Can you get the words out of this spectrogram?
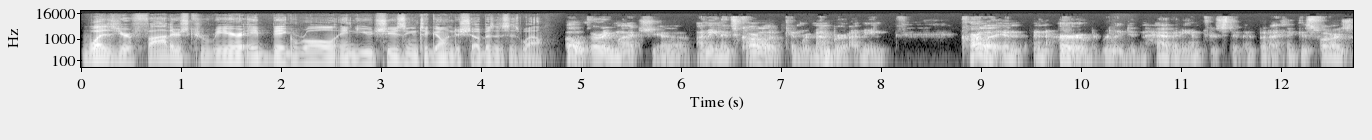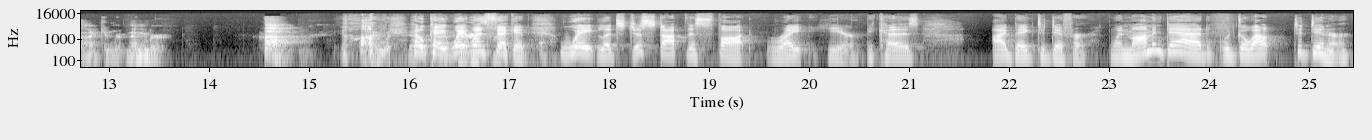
Was your father's career a big role in you choosing to go into show business as well? Oh, very much. Yeah. I mean, as Carla can remember, I mean, Carla and, and Herb really didn't have any interest in it, but I think as far as I can remember, ha! I Okay, wait one second. Wait, let's just stop this thought right here because I beg to differ. When mom and dad would go out to dinner,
